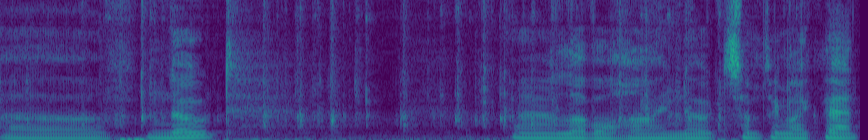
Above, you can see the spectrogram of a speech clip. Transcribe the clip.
uh, note, uh, level high note, something like that.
